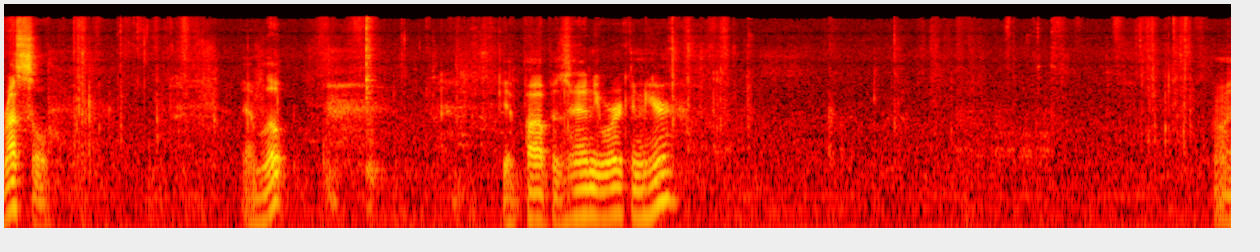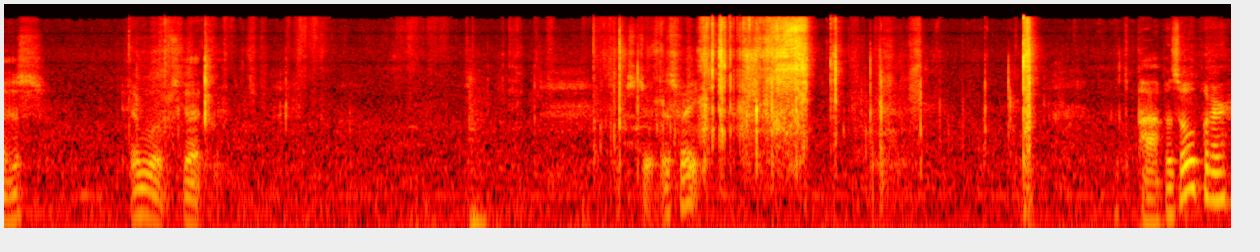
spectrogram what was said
Russell. Envelope. Get Papa's handiwork in here. Oh, this envelope's let's do it this way. It's Papa's opener.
